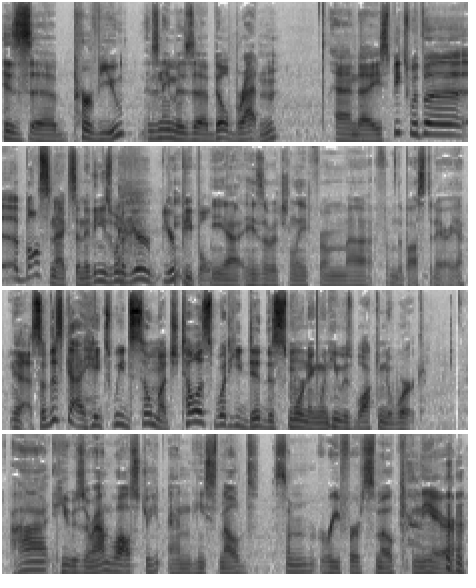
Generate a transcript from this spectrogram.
his uh, purview. His name is uh, Bill Bratton, and uh, he speaks with a, a Boston accent. I think he's one of your your people. Yeah, he's originally from uh, from the Boston area. Yeah, so this guy hates weed so much. Tell us what he did this morning when he was walking to work. Uh, he was around Wall Street and he smelled some reefer smoke in the air,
